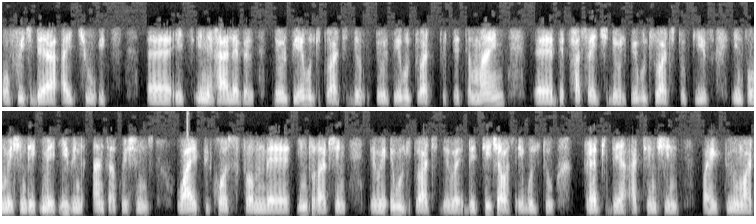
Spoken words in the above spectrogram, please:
of which their IQ it's uh, it's in a high level, they will be able to do it. They, will be able to, to determine uh, the passage. They will be able to, to give information. They may even answer questions. Why? Because from the introduction, they were able to it. They were, the teacher was able to grab their attention by doing what?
